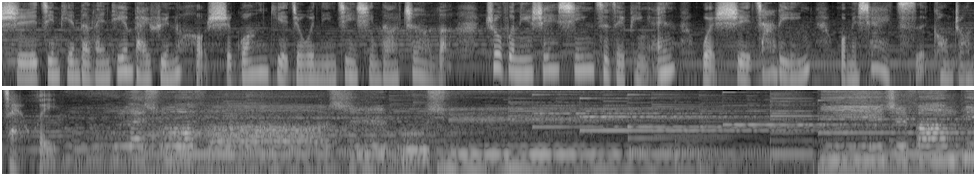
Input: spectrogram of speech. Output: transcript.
时，今天的蓝天白云好时光也就为您进行到这了。祝福您身心自在平安。我是嘉玲，我们下一次空中再会。来说法是不虚，一直方便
